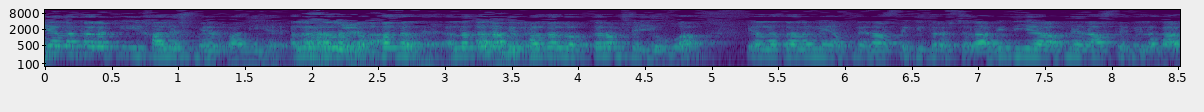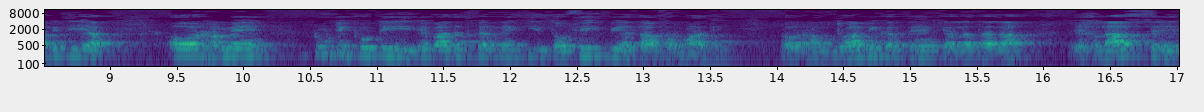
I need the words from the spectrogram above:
یہ اللہ تعالیٰ کی خالص مہربانی ہے اللہ تعالیٰ کا۔ فضل ہے اللہ تعالیٰ کے۔ فضل اور کرم سے یہ ہوا کہ اللہ تعالیٰ نے اپنے راستے کی طرف چلا بھی دیا اپنے راستے پہ لگا بھی دیا اور ہمیں ٹوٹی پھوٹی عبادت کرنے کی توفیق بھی عطا فرما دی اور ہم دعا بھی کرتے ہیں کہ اللہ تعالیٰ اخلاص سے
